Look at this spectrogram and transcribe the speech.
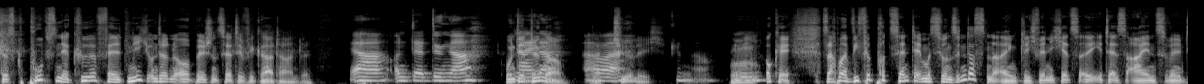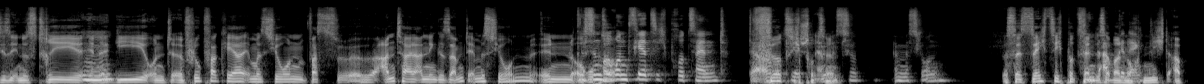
das Pupsen der Kühe fällt nicht unter den europäischen Zertifikatehandel. Ja, und der Dünger. Und der Dünger, Aber natürlich. Genau. Mhm. mhm. Okay. Sag mal, wie viel Prozent der Emissionen sind das denn eigentlich, wenn ich jetzt äh, ETS 1, wenn ich diese Industrie, mhm. Energie und äh, Flugverkehr-Emissionen, was äh, Anteil an den Gesamtemissionen in Europa? Das sind so rund 40 Prozent der 40 Prozent. Emissionen. Das heißt, 60 Prozent ist aber noch nicht ab,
